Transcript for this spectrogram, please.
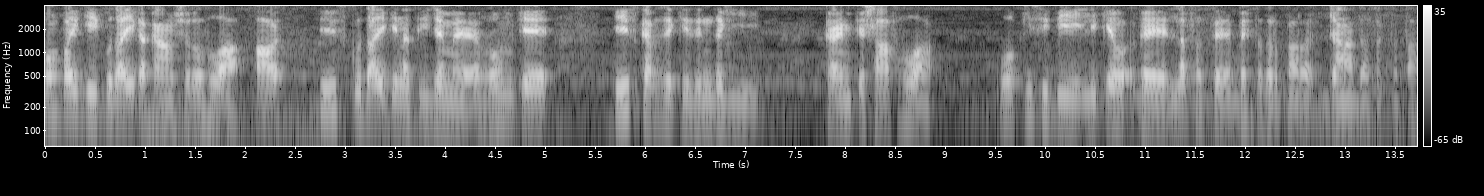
पंपई की खुदाई का काम शुरू हुआ और इस खुदाई के नतीजे में रोम के इस कब्ज़े की ज़िंदगी का इंकशाफ हुआ। वो किसी भी लिखे गए लफ्ज़ से बेहतर तौर पर जाना जा सकता था।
